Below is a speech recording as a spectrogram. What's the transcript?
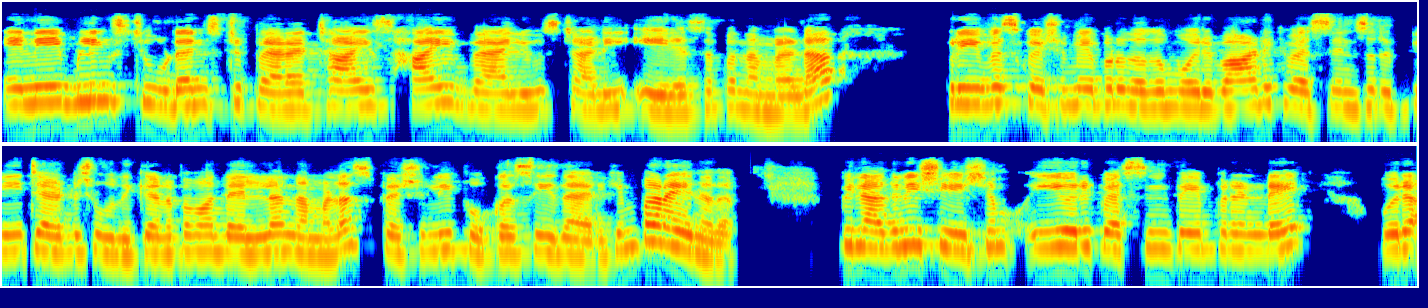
enabling students to prioritize high value study areas. അപ്പൊ നമ്മളുടെ പ്രീവിയസ് ക്വസ്റ്റ്യൻ പേപ്പർ നോക്കുമ്പോൾ ഒരുപാട് ക്വസ്റ്റ്യൻസ് റിപ്പീറ്റ് ആയിട്ട് ചോദിക്കുകയാണ്. അപ്പം അതെല്ലാം നമ്മൾ സ്പെഷ്യലി ഫോക്കസ് ചെയ്തായിരിക്കും പറയുന്നത്. പിന്നെ അതിനുശേഷം ഈ ഒരു ക്വസ്റ്റ്യൻ പേപ്പറിന്റെ ഒരു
